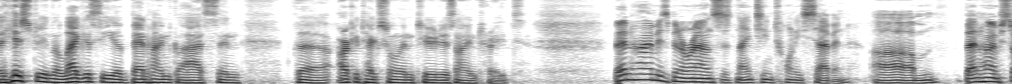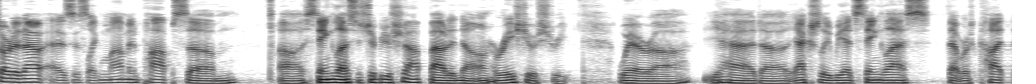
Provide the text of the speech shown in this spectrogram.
the history and the legacy of Bendheim glass and the architectural and interior design trades. Bendheim has been around since 1927. Um, Bendheim started out as this like mom and pop's um, uh, stained glass distributor shop out in uh, on Horatio Street, where uh, you had uh, actually we had stained glass that were cut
